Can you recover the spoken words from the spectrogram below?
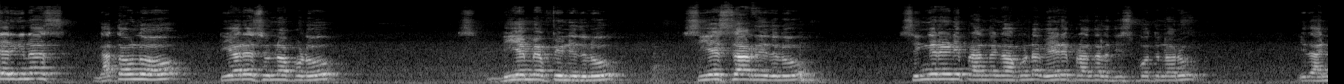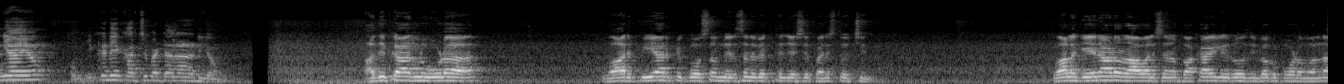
జరిగినా గతంలో టీఆర్ఎస్ ఉన్నప్పుడు డిఎంఎఫ్టి నిధులు సిఎస్ఆర్ నిధులు సింగరేణి ప్రాంతం కాకుండా వేరే ప్రాంతాలు తీసిపోతున్నారు ఇది అన్యాయం. ఇక్కడే ఖర్చు పెట్టాలని అడిగాం. అధికారులు కూడా వారి పీఆర్పీ కోసం నిరసన వ్యక్తం చేసే పరిస్థితి వచ్చింది. వాళ్ళకి ఏనాడో రావాల్సిన బకాయిలు ఈరోజు ఇవ్వకపోవడం వలన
